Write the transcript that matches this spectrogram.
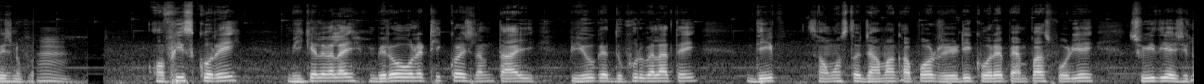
বিষ্ণুপুর। অফিস করেই বিকেলবেলায় বেরোবো বলে ঠিক করেছিলাম। তাই পিহুকে দুপুরবেলাতেই দীপ সমস্ত জামা কাপড় রেডি করে প্যাম্পাস পরিয়েই শুয়ে দিয়েছিল।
